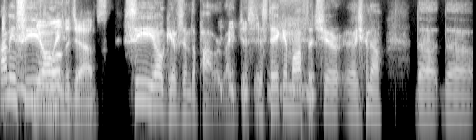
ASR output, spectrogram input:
I mean, CEO Give all the jobs. CEO gives him the power, right? Just just take him off the chair, uh, you know, the the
